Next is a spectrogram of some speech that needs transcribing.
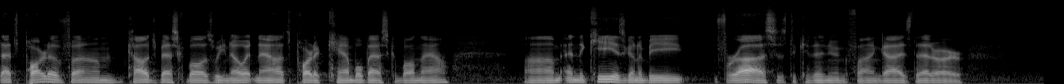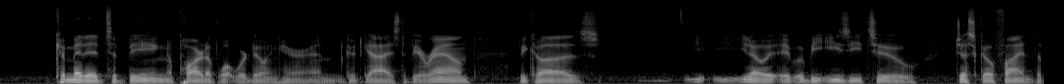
that's part of um, college basketball as we know it now. It's part of Campbell basketball now, um, and the key is going to be for us is to continuing to find guys that are committed to being a part of what we're doing here and good guys to be around because you, you know it, would be easy to just go find the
